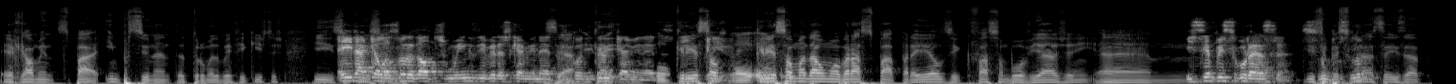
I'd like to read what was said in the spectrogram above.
É realmente pá, impressionante a turma de benfiquistas. E é ir àquela só... zona de Altos Moinhos e ver as caminhonetas, a quantidade queria, de caminhonetas. Queria só, queria só mandar um abraço pá, para eles e que façam boa viagem. Um... E sempre em segurança. E sempre em segurança, exato.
